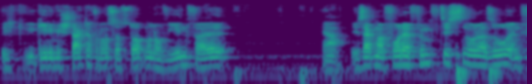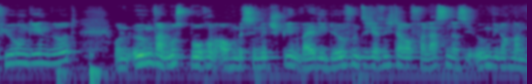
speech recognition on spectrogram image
Ich gehe nämlich stark davon aus, dass Dortmund auf jeden Fall, ja, ich sag mal vor der 50. oder so in Führung gehen wird. Und irgendwann muss Bochum auch ein bisschen mitspielen, weil die dürfen sich jetzt nicht darauf verlassen, dass sie irgendwie nochmal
